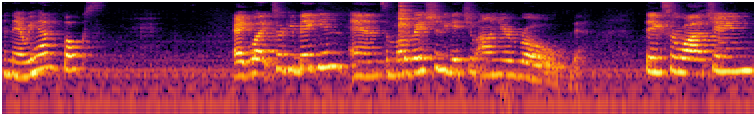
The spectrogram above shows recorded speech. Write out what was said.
And there we have it, folks. Egg white turkey bacon and some motivation to get you on your road. Thanks for watching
